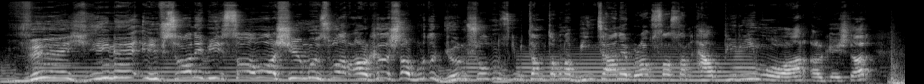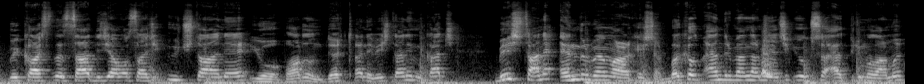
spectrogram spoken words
Ve yine efsane bir savaşımız var arkadaşlar. Burada görmüş olduğunuz gibi tam tamına bin tane Brawl Stars'tan El Primo var arkadaşlar. Ve karşısında sadece ama sadece 3 tane, yo pardon 4 tane 5 tane mi kaç? 5 tane Enderman var arkadaşlar. Bakalım Enderman'ler mi gelecek yoksa El Primo'lar mı?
